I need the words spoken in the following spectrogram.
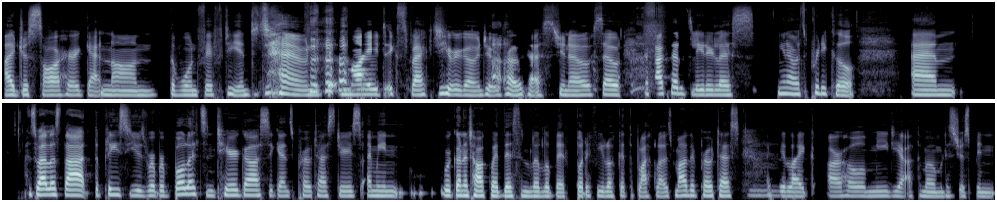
I just saw her getting on the 150 into town. might expect you were going to a protest, you know. So the fact that it's leaderless, you know, it's pretty cool. Um, as well as that, the police use rubber bullets and tear gas against protesters. I mean, we're going to talk about this in a little bit, but if you look at the Black Lives Matter protest, mm. I feel mm. like our whole media at the moment has just been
